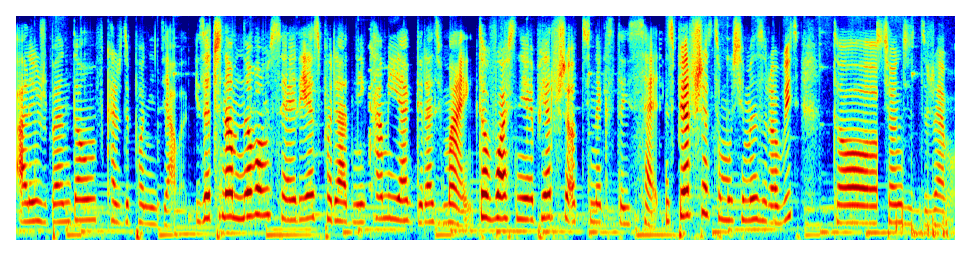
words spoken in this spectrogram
ale już będą w każdy poniedziałek. I zaczynam nową serię z poradnikami jak grać w Minecraft. To właśnie pierwszy odcinek z tej serii. Więc pierwsze co musimy zrobić to ściąć drzewo.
